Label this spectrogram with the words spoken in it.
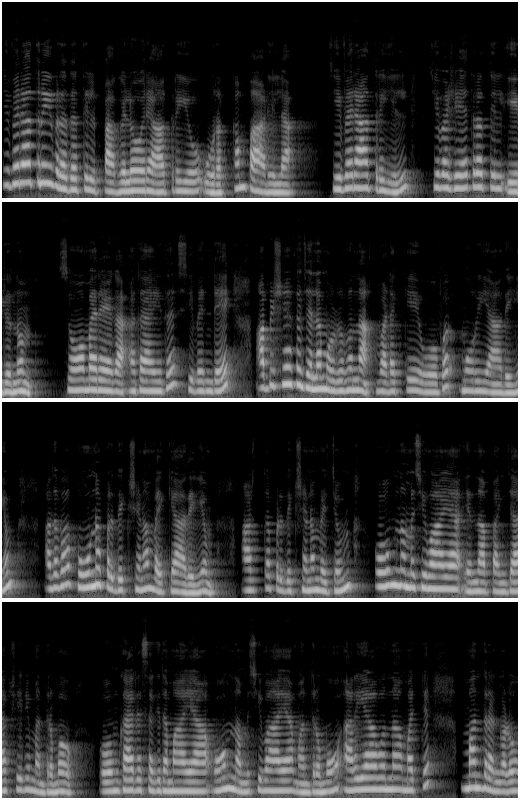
ശിവരാത്രി വ്രതത്തിൽ പകലോ രാത്രിയോ ഉറക്കം പാടില്ല. ശിവരാത്രിയിൽ ശിവക്ഷേത്രത്തിൽ ഇരുന്നും സോമരേഖ അതായത് ശിവന്റെ അഭിഷേക ജലം ഒഴുകുന്ന വടക്കേ ഓവ് മുറിയാതെയും അഥവാ പൂർണ പ്രദക്ഷിണം വയ്ക്കാതെയും അർത്ഥപ്രദക്ഷിണം വെച്ചും ഓം നമശിവായ എന്ന പഞ്ചാക്ഷരി മന്ത്രമോ ഓംകാരസഹിതമായ ഓം നമശിവായ മന്ത്രമോ അറിയാവുന്ന മറ്റ് മന്ത്രങ്ങളോ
